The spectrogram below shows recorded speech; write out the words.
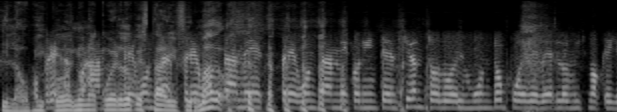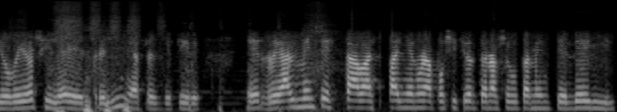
y la ubico en un acuerdo que está ahí firmado. Pregúntame, pregúntame con intención, todo el mundo puede ver lo mismo que yo veo si lee entre líneas, es decir, eh, ¿realmente estaba España en una posición tan absolutamente débil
